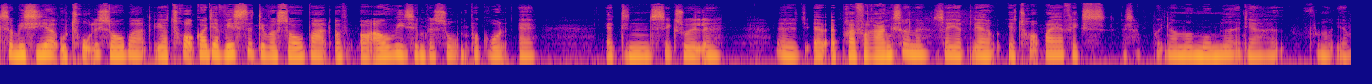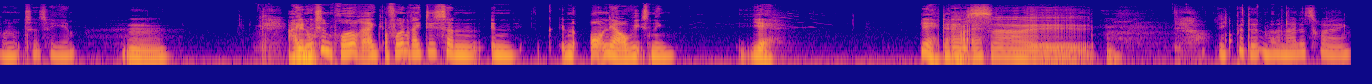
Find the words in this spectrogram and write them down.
som vi siger, utrolig sårbart. Jeg tror godt, jeg vidste, at det var sårbart at, at afvise en person på grund af, af den seksuelle øh, af præferencerne. Så jeg, jeg, jeg tror bare, jeg fik altså, på en eller anden måde mumlet, at jeg havde fundet, at jeg var nødt til at tage hjem. Mm. Har I Men... nogensinde prøvet at få en rigtig sådan en, en ordentlig afvisning? Ja. Ja, det har altså, jeg. Øh, ikke på den måde, nej, det tror jeg ikke.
